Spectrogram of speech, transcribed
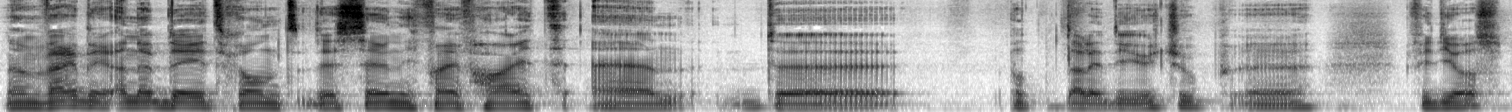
Dan verder een update rond de 75 Hard en de, allee, de YouTube-video's. Uh,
